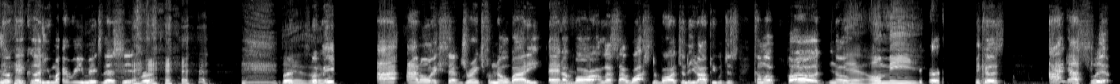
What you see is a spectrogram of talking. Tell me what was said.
okay, cause you might remix that shit, bro. But Yeah, for me, I I don't accept drinks from nobody at Yeah. a bar unless I watch the bartender. You know how people just come up, oh no, yeah, on me. because I got slipped.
